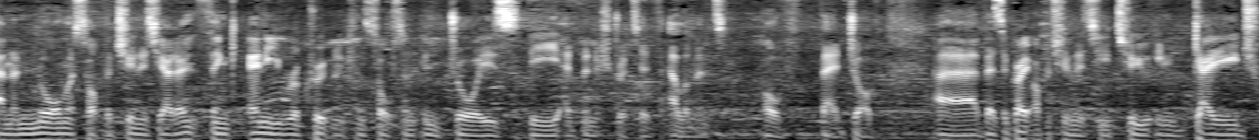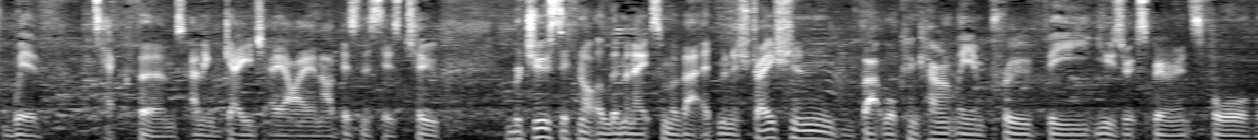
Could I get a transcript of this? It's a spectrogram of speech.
an enormous opportunity. I don't think any recruitment consultant enjoys the administrative element of their job. Uh, there's a great opportunity to engage with tech firms and engage AI in our businesses to reduce, if not eliminate, some of that administration that will concurrently improve the user experience for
